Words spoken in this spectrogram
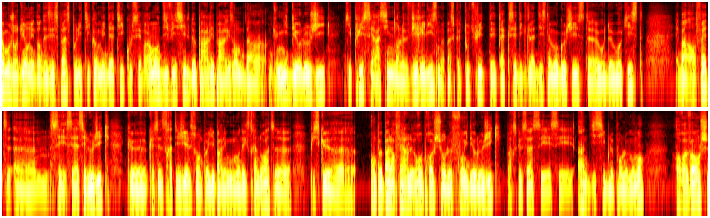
comme aujourd'hui on est dans des espaces politico-médiatiques où c'est vraiment difficile de parler par exemple d'une idéologie qui puisse ses racines dans le virilisme, parce que tout de suite tu es taxé d'islamo-gauchiste euh, ou de wokiste, et eh ben en fait euh, c'est assez logique que, cette stratégie elle soit employée par les mouvements d'extrême droite, euh, puisque on peut pas leur faire le reproche sur le fond idéologique, parce que ça c'est indicible pour le moment. En revanche,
